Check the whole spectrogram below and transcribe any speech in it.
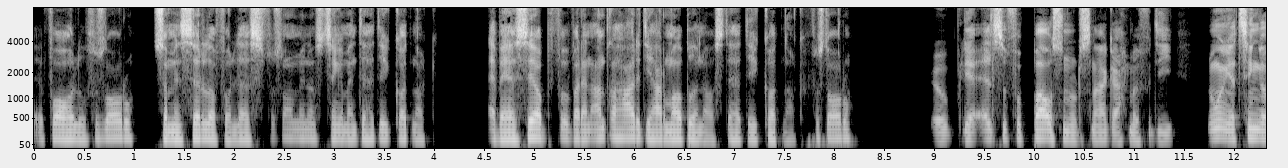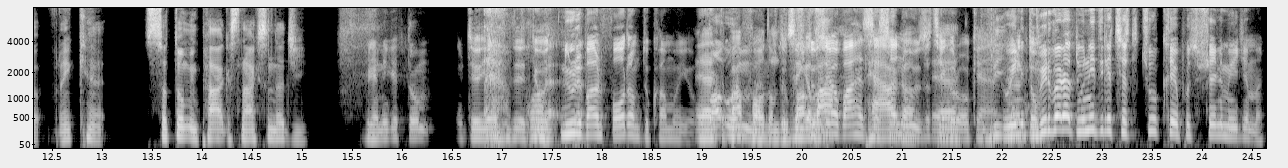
øh, forholdet, forstår du? Som man sætter for lad forstår jeg mener? Så tænker man, det her det er ikke godt nok. At hvad jeg ser på, hvordan andre har det, de har det meget bedre end os. Det her det er ikke godt nok, forstår du? Jeg bliver altid forbavset, når du snakker, Ahmed, fordi nogle gange jeg tænker, hvordan kan så dum en par kan snakke sådan der, G? Fordi han ikke er dum. Det, ja, det, det, det, nu er det bare en fordom, du kommer jo. Ja, det er bare ond, fordom. Du, Du, tænker du ser bare, jo bare, at han ser sådan ud, så tænker Ja. du, okay, Du er, du ved, hvad der er? Du er inde i de der tastaturkriger på sociale medier, mand.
